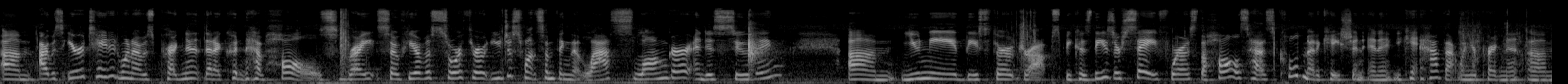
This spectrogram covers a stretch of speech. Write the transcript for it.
Um, I was irritated when I was pregnant that I couldn't have Halls, right? So if you have a sore throat, you just want something that lasts longer and is soothing. Um, you need these throat drops because these are safe, whereas the Halls has cold medication in it. You can't have that when you're pregnant. Um,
